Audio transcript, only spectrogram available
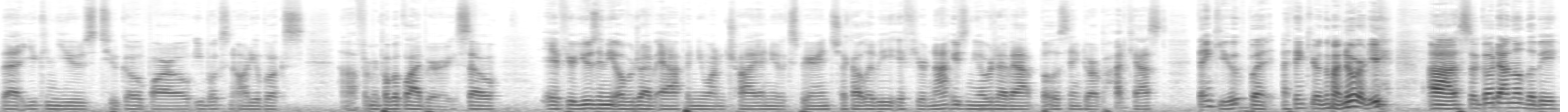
that you can use to go borrow ebooks and audiobooks uh, from your public library. So, if you're using the Overdrive app and you want to try a new experience, check out Libby. If you're not using the Overdrive app but listening to our podcast, thank you, but I think you're in the minority. Uh, so go download Libby,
